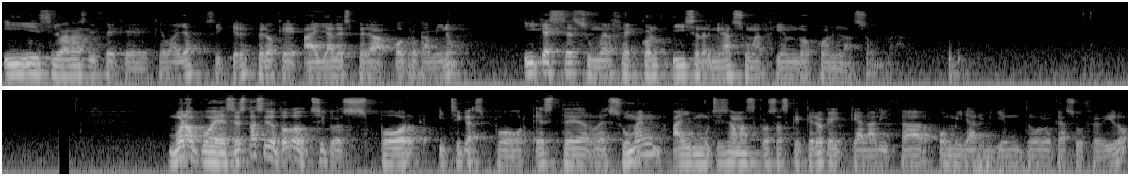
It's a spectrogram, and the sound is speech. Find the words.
Y Silvanas dice que, que, vaya, si quiere, pero que a ella le espera otro camino y que se sumerge con, y se termina sumergiendo con la sombra. Bueno, pues esto ha sido todo, chicos, y chicas, por este resumen. Hay muchísimas cosas que creo que hay que analizar o mirar bien todo lo que ha sucedido.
